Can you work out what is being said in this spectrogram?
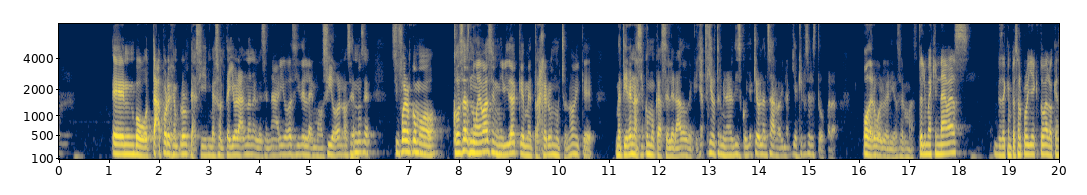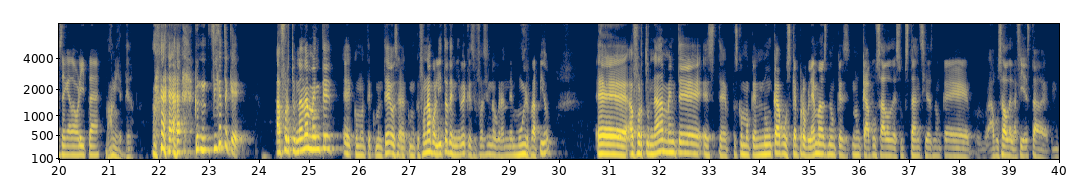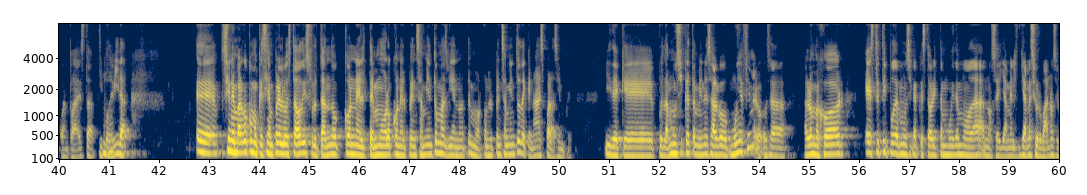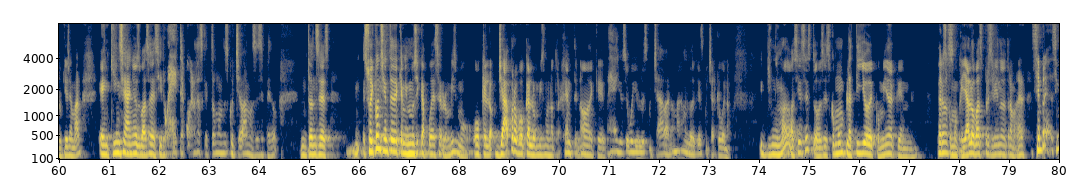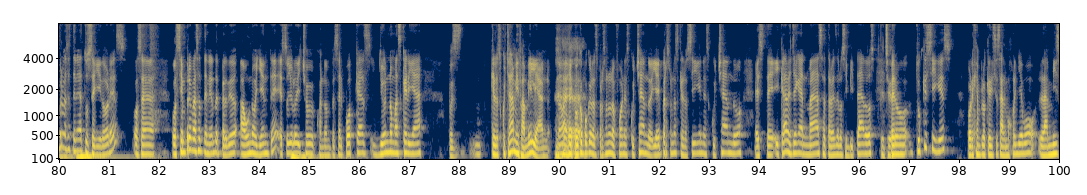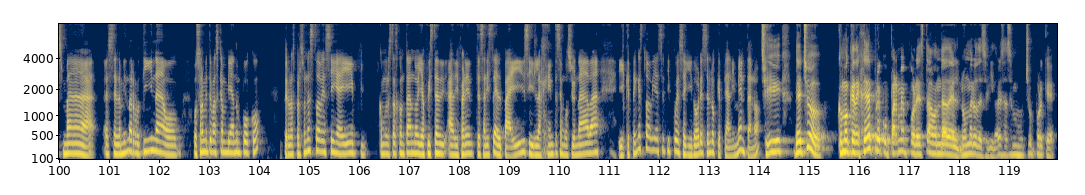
En Bogotá, por ejemplo, de así me solté llorando en el escenario, así de la emoción, no sé, no sé. Sí fueron como cosas nuevas en mi vida que me trajeron mucho, ¿no? Y que me tienen así como que acelerado de que ya quiero terminar el disco, ya quiero lanzarlo y ya quiero hacer esto para poder volver y hacer más. ¿Te lo imaginabas desde que empezó el proyecto a lo que has llegado ahorita? No, ni de pedo. Fíjate que afortunadamente, eh, como te comenté, o sea, como que fue una bolita de nieve que se fue haciendo grande muy rápido. Eh, afortunadamente, este, pues como que nunca busqué problemas, nunca, nunca he abusado de sustancias, nunca he abusado de la fiesta en cuanto a este tipo de vida. Eh, sin embargo, como que siempre lo he estado disfrutando con el temor o con el pensamiento más bien, no temor, con el pensamiento de que nada es para siempre. Y de que pues la música también es algo muy efímero. O sea, a lo mejor este tipo de música que está ahorita muy de moda, no sé, llámese urbano si lo quieres llamar, en 15 años vas a decir, güey, ¿te acuerdas que todo el mundo escuchábamos ese pedo? Entonces, soy consciente de que mi música puede ser lo mismo o que lo, ya provoca lo mismo en otra gente, ¿no? De que, hey, yo ese güey yo lo escuchaba, no mames, lo dejé de escuchar, qué bueno. Y pues ni modo, así es esto. es como un platillo de comida que Pero es como que ya lo vas percibiendo de otra manera. Siempre, siempre vas a tener a tus seguidores. O sea, o siempre vas a tener de perdido a un oyente. Esto yo lo he dicho cuando empecé el podcast. Yo nomás quería pues que lo escuchara mi familia, ¿no? Y poco a poco las personas lo fueron escuchando y hay personas que lo siguen escuchando, este, y cada vez llegan más a través de los invitados. Pero tú que sigues, por ejemplo, que dices, a lo mejor llevo la misma, este, la misma rutina o, o solamente vas cambiando un poco, pero las personas todavía siguen ahí, como lo estás contando, ya fuiste a diferente, saliste del país y la gente se emocionaba y que tengas todavía ese tipo de seguidores es lo que te alimenta, ¿no? Sí, de hecho, como que dejé de preocuparme por esta onda del número de seguidores hace mucho porque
